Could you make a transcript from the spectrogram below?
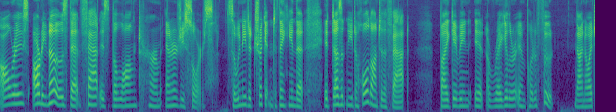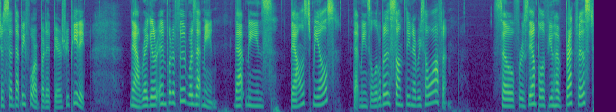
always already knows that fat is the long-term energy source. So we need to trick it into thinking that it doesn't need to hold on to the fat by giving it a regular input of food. Now I know I just said that before, but it bears repeating. Now, regular input of food, what does that mean? That means balanced meals. That means a little bit of something every so often. So, for example, if you have breakfast,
